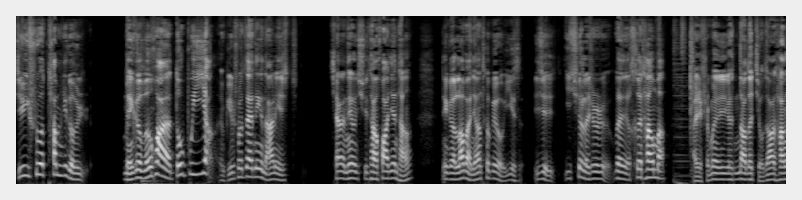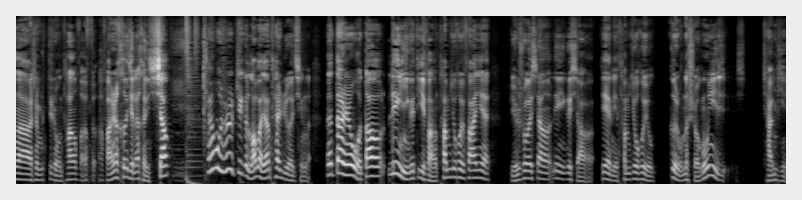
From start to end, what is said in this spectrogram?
至于说他们这个每个文化都不一样，比如说在那个哪里，前两天我去趟花间堂，那个老板娘特别有意思，一一去了就是问喝汤吗？哎，什么闹的酒糟汤啊，什么这种汤，反反正喝起来很香。哎，我说这个老板娘太热情了。那但是我到另一个地方，他们就会发现，比如说像另一个小店里，他们就会有。各种的手工艺产品，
